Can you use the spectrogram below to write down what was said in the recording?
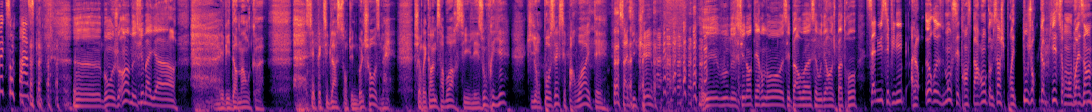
avec son masque. euh, Bonjour, oh, Monsieur Maillard. Évidemment que ces plexiglas sont une bonne chose, mais j'aimerais quand même savoir si les ouvriers qui ont posé ces parois étaient syndiqués. Et vous, Monsieur Nantermo, ces parois, ça vous dérange pas trop? Salut, c'est Philippe. Alors heureusement que c'est transparent, comme ça je pourrais toujours copier sur mon voisin.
